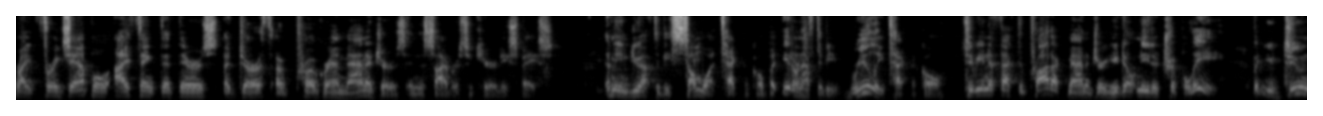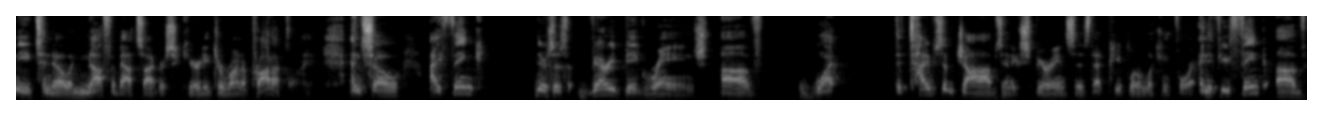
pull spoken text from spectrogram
Right. For example, I think that there's a dearth of program managers in the cybersecurity space. I mean, you have to be somewhat technical, but you don't have to be really technical. To be an effective product manager, you don't need a triple E, but you do need to know enough about cybersecurity to run a product line. And so I think there's this very big range of what the types of jobs and experiences that people are looking for. And if you think of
